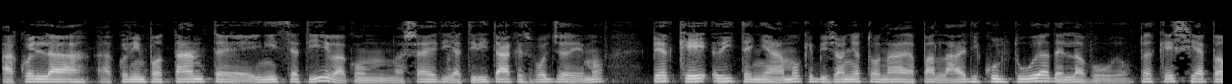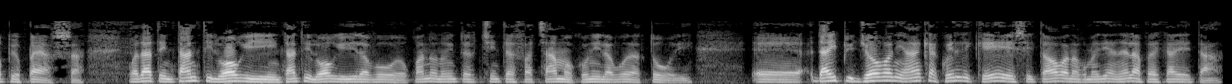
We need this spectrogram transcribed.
a quella, a quell'importante iniziativa con una serie di attività che svolgeremo perché riteniamo che bisogna tornare a parlare di cultura del lavoro, perché si è proprio persa. Guardate, in tanti luoghi, in tanti luoghi di lavoro, quando noi inter- ci interfacciamo con i lavoratori, eh, dai più giovani anche a quelli che si trovano, come dire, nella precarietà,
